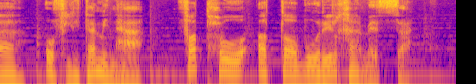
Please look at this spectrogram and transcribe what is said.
أفلت منها. فتح الطابور الخامس.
